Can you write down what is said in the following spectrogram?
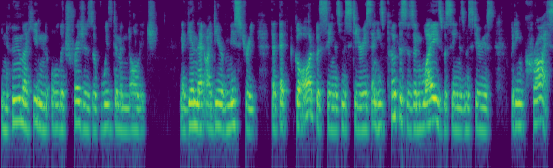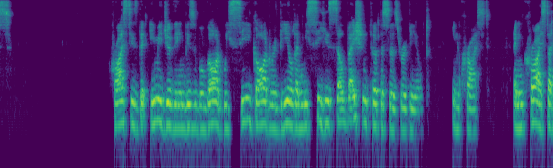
in whom are hidden all the treasures of wisdom and knowledge. And again, that idea of mystery, that, that God was seen as mysterious and his purposes and ways were seen as mysterious, but in Christ. Christ is the image of the invisible God. We see God revealed and we see his salvation purposes revealed in Christ. And in Christ are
